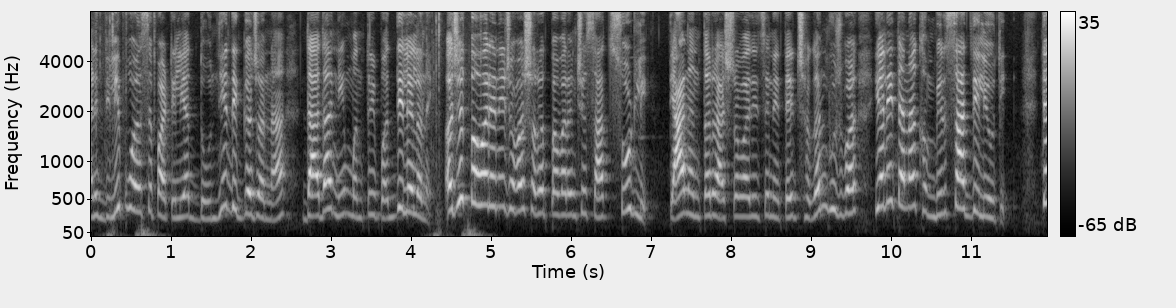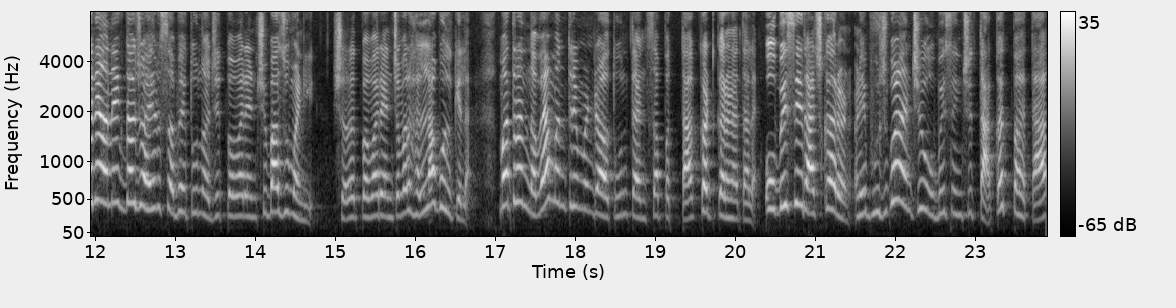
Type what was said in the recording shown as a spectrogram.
आणि दिलीप वळसे पाटील या दोन्ही दिग्गजांना दादांनी मंत्रीपद दिलेलं नाही. अजित पवार यांनी जेव्हा शरद पवारांची साथ सोडली त्यानंतर राष्ट्रवादीचे नेते छगन भुजबळ यांनी त्यांना खंबीर साथ दिली होती. त्याने अनेकदा जाहीर सभेतून अजित पवार यांची बाजू मांडली. शरद पवार यांच्यावर हल्लाबोल केला. मात्र नव्या मंत्रिमंडळातून त्यांचा पत्ता कट करण्यात आलाय. ओबीसी राजकारण आणि भुजबळांची ओबीसींची ताकद पाहता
